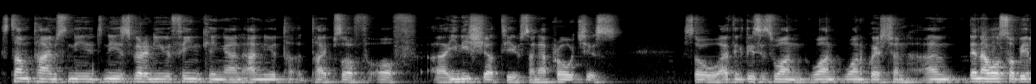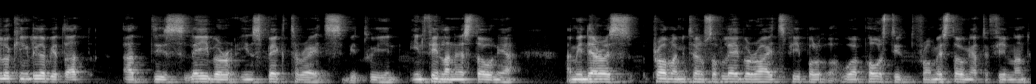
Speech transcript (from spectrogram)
sometimes needs needs very new thinking and, and new types of, of uh, initiatives and approaches. So I think this is one, one, one question. And then I've also been looking a little bit at, at these labor inspectorates between in Finland and Estonia. I mean, there is problem in terms of labor rights. People who are posted from Estonia to Finland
